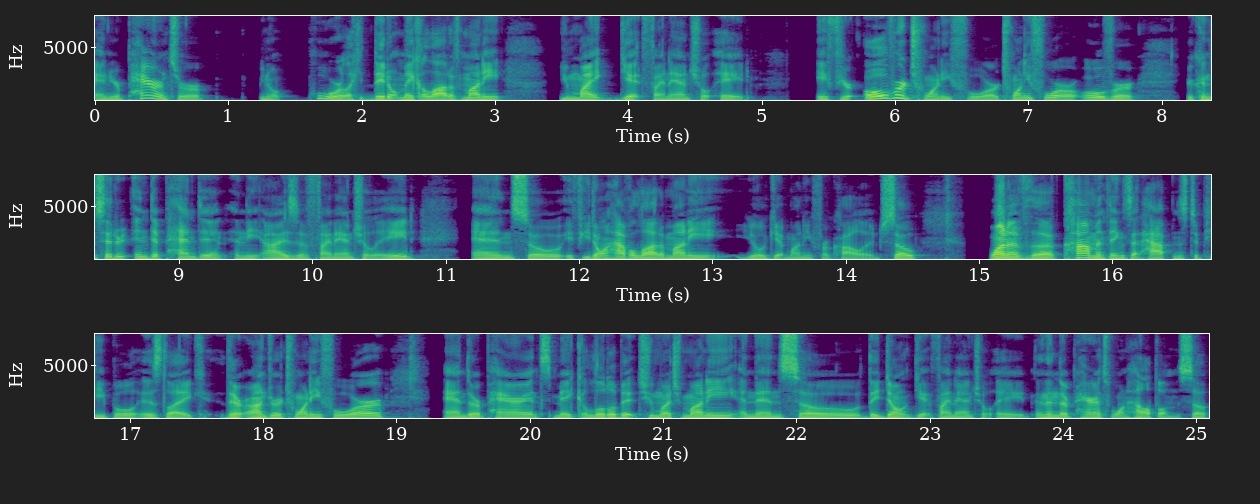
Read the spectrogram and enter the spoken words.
and your parents are you know poor, like they don't make a lot of money, you might get financial aid. If you're over 24, 24 or over, you're considered independent in the eyes of financial aid. And so if you don't have a lot of money, you'll get money for college. So one of the common things that happens to people is like they're under 24 and their parents make a little bit too much money and then so they don't get financial aid and then their parents won't help them. So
